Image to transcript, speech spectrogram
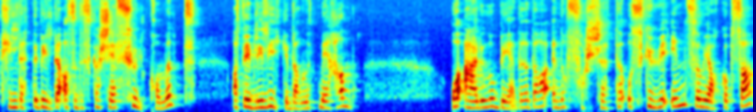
til dette bildet. Altså det skal skje fullkomment. At vi blir likedannet med Han. Og er det noe bedre da enn å fortsette å skue inn, som Jakob sa,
